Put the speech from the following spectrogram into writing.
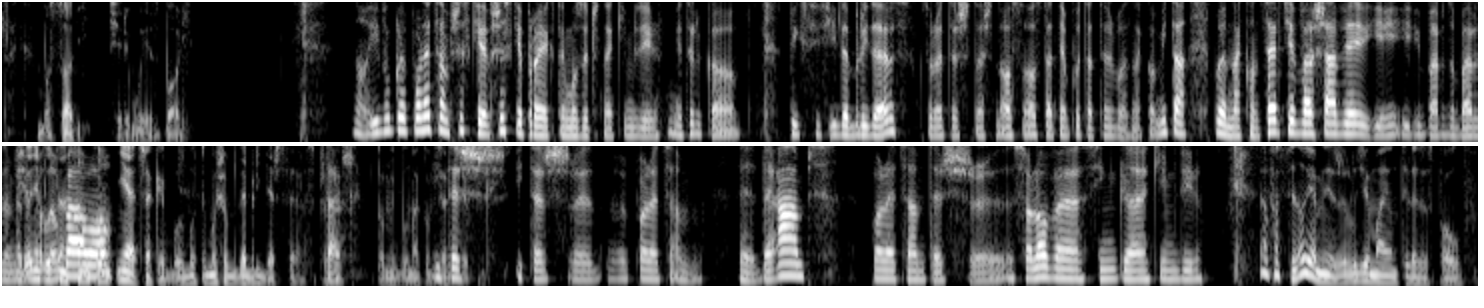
Tak. Bo soli się rymuje z boli. No i w ogóle polecam wszystkie, wszystkie projekty muzyczne Kim Deal. Nie tylko Pixies i The Breeders, które też, też no, os- ostatnia płyta też była znakomita. Byłem na koncercie w Warszawie i, i bardzo, bardzo mi A się to nie był ten sam podobało. kon... Nie, czekaj, bo, bo ty muszę The Breeders teraz, przepraszam. Tomek był na I koncercie. też, I też y, polecam y, The Amps, polecam też y, solowe single Kim Deal. No, fascynuje mnie, że ludzie mają tyle zespołów.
